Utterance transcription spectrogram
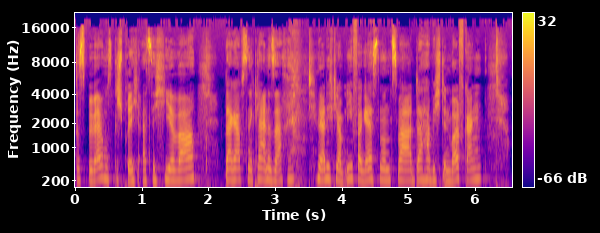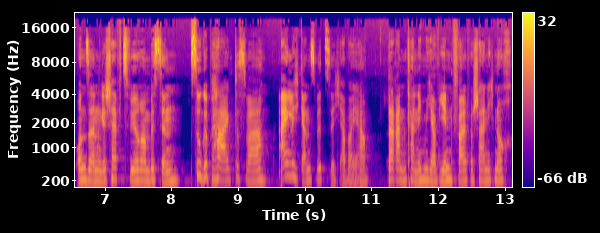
das Bewerbungsgespräch, als ich hier war. Da gab es eine kleine Sache, die werde ich glaube nie vergessen. Und zwar, da habe ich den Wolfgang, unseren Geschäftsführer, ein bisschen zugeparkt. Das war eigentlich ganz witzig, aber ja, daran kann ich mich auf jeden Fall wahrscheinlich noch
